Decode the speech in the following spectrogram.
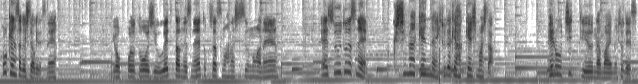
これを検索したわけですね。よっぽど当時植えてたんですね、特撮の話するのがね。えー、するとですね、福島県内1人だけ発見しました。ペロチっていう名前の人です。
